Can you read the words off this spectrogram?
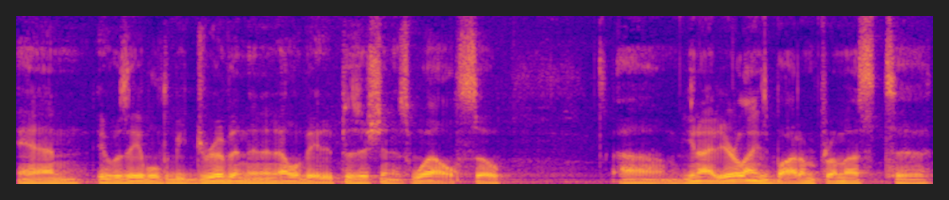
And it was able to be driven in an elevated position as well. So um, United Airlines bought them from us to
